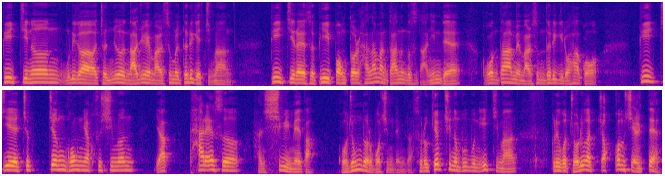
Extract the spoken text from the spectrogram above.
B찌는 우리가 전유동 나중에 말씀을 드리겠지만 B찌라 해서 B뽕돌 하나만 다는 것은 아닌데 그건 다음에 말씀드리기로 하고 B찌의 적정 공략 수심은 약 8에서 한 12m 그 정도로 보시면 됩니다. 서로 겹치는 부분이 있지만 그리고 조류가 조금 셀 때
